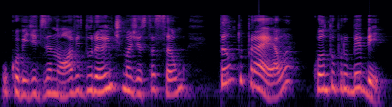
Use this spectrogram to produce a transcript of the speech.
o Covid-19 durante uma gestação, tanto para ela quanto para o bebê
